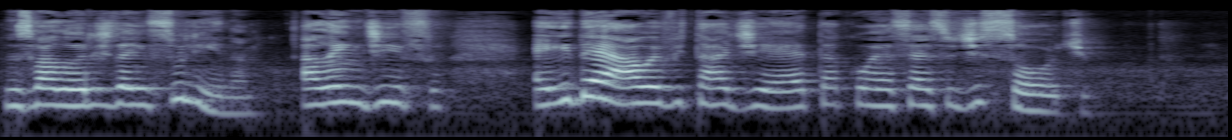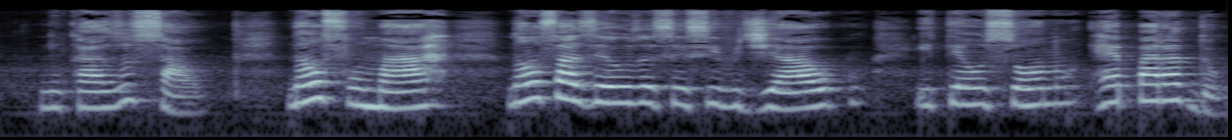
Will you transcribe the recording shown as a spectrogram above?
nos valores da insulina. Além disso, é ideal evitar dieta com excesso de sódio, no caso sal, não fumar, não fazer uso excessivo de álcool e ter um sono reparador.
